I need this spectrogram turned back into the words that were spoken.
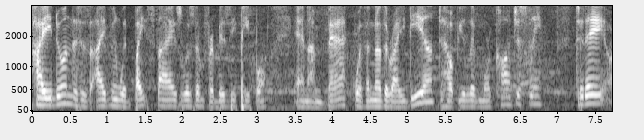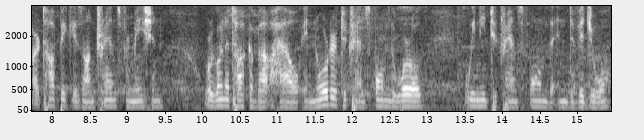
How you doing? This is Ivan with Bite Size Wisdom for Busy People, and I'm back with another idea to help you live more consciously. Today, our topic is on transformation. We're going to talk about how, in order to transform the world, we need to transform the individual.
